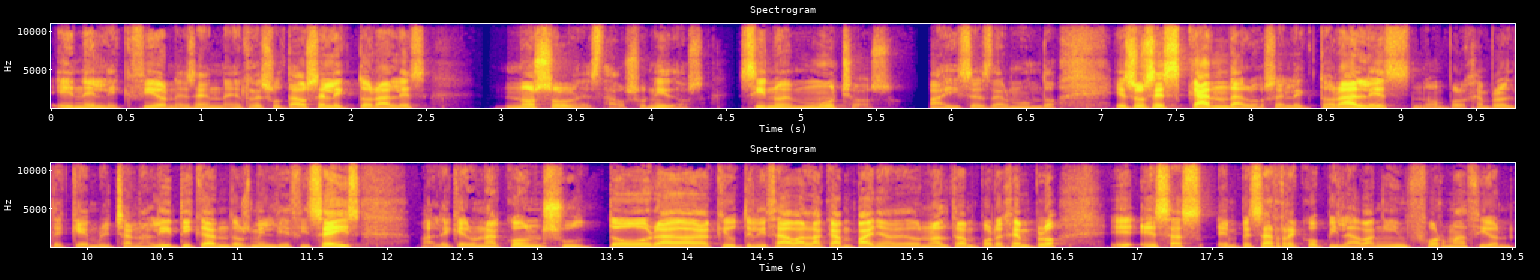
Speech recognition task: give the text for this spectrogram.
en elecciones, en, resultados electorales, no solo en Estados Unidos, sino en muchos países del mundo. Esos escándalos electorales, ¿no? por ejemplo el de Cambridge Analytica en 2016, ¿vale? que era una consultora que utilizaba la campaña de Donald Trump, por ejemplo, e, esas empresas recopilaban información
